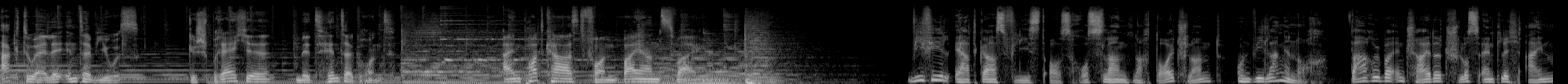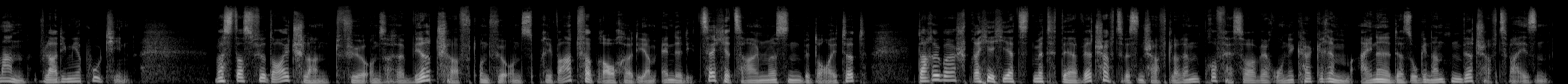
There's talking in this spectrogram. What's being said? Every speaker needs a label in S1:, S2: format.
S1: Aktuelle Interviews. Gespräche mit Hintergrund. Ein Podcast von Bayern 2.
S2: Wie viel Erdgas fließt aus Russland nach Deutschland und wie lange noch? Darüber entscheidet schlussendlich ein Mann, Wladimir Putin. Was das für Deutschland, für unsere Wirtschaft und für uns Privatverbraucher, die am Ende die Zeche zahlen müssen, bedeutet, Darüber spreche ich jetzt mit der Wirtschaftswissenschaftlerin Professor Veronika Grimm, eine der sogenannten Wirtschaftsweisen.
